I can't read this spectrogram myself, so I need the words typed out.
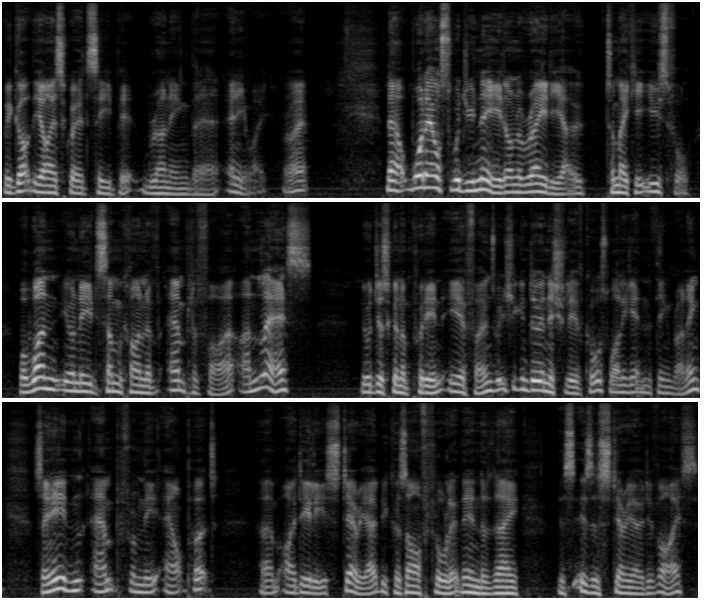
we've got the I squared C bit running there anyway, right? Now, what else would you need on a radio to make it useful? Well, one, you'll need some kind of amplifier, unless you're just going to put in earphones, which you can do initially, of course, while you're getting the thing running. So you need an amp from the output, um, ideally stereo, because after all, at the end of the day, this is a stereo device.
